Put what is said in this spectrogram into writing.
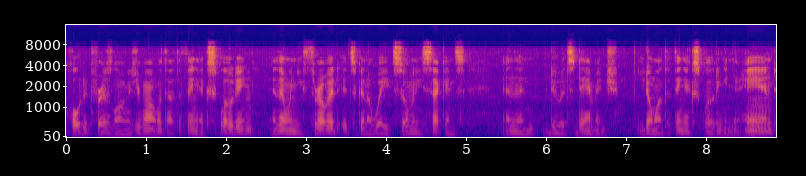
hold it for as long as you want without the thing exploding, and then when you throw it, it's going to wait so many seconds and then do its damage. You don't want the thing exploding in your hand,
